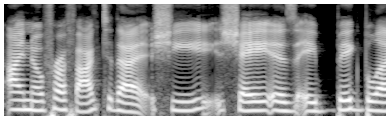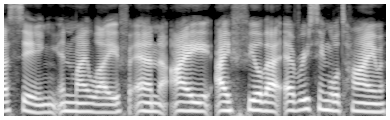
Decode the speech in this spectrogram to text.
I know for a fact that she, Shay, is a big blessing in my life. And I, I feel that every single time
